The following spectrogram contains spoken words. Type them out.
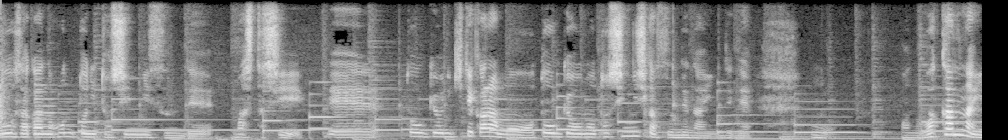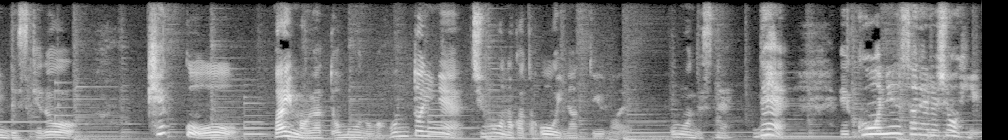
大阪の本当に都心に住んでましたし、で、東京に来てからも東京の都心にしか住んでないんでね、もう、あの、わかんないんですけど、結構、 BUYMA をやって思うのが本当にね、地方の方多いなっていうのは思うんですね。で、え購入される商品、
